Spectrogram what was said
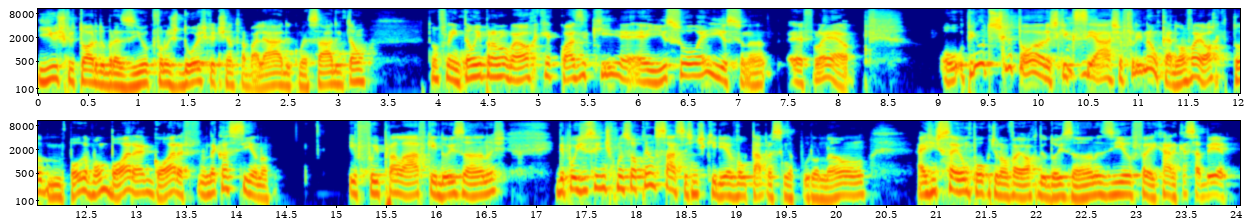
e o escritório do Brasil, que foram os dois que eu tinha trabalhado e começado. Então, então eu falei, então ir para Nova York é quase que é, é isso ou é isso, né? É, falou, é. Ou tem outros escritórios, o que, que você acha? Eu falei, não, cara, Nova York, tô, pô, vambora, agora, onde é que eu assino? E fui para lá, fiquei dois anos. Depois disso a gente começou a pensar se a gente queria voltar para Singapura ou não. Aí a gente saiu um pouco de Nova York, deu dois anos, e eu falei, cara, quer saber?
